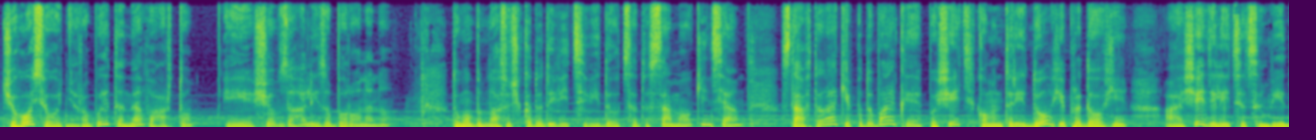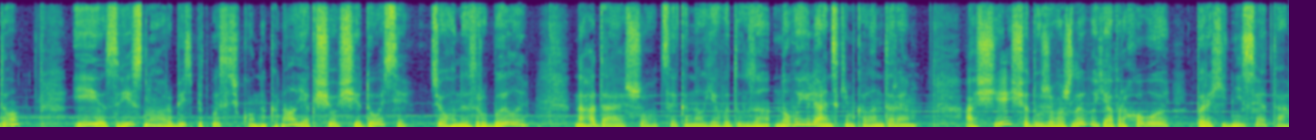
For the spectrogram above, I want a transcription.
чого сьогодні робити не варто і що взагалі заборонено. Тому, будь ласка, додивіться відео це до самого кінця. Ставте лайки, подобайки, пишіть коментарі довгі-придовгі, а ще діліться цим відео. І, звісно, робіть підписочку на канал, якщо ще досі цього не зробили. Нагадаю, що цей канал я веду за новоюліанським календарем. А ще, що дуже важливо, я враховую перехідні свята,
